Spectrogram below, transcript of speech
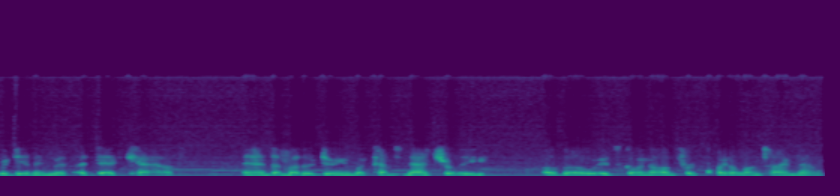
we're dealing with a dead calf and a mother doing what comes naturally, although it's going on for quite a long time now.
